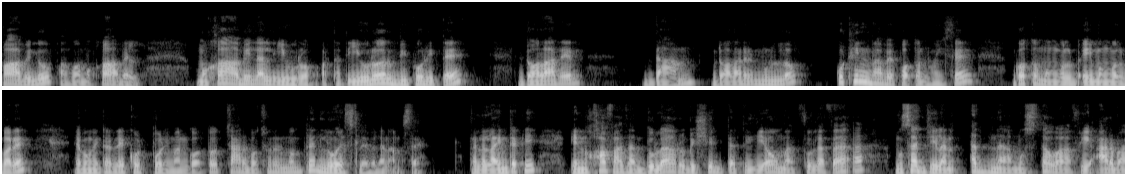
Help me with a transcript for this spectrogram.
কাবিলু ফাহুয়া মোকাবেল। মোকাবিলাল ইউরো, অর্থাৎ ইউরোর বিপরীতে ডলারের দাম, ডলারের মূল্য কঠিনভাবে পতন হয়েছে গত মঙ্গল, এই মঙ্গলবারে এবং এটা রেকর্ড পরিমাণ গত চার বছরের মধ্যে লোয়েস্ট লেভেলে নামছে। তাহলে লাইনটা কি? ইন আজাদ দুলা রবি ইয়াউমা সুলাসা মুসাজ্জিলান আদনা মুস্তাওয়া ফি আরবা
